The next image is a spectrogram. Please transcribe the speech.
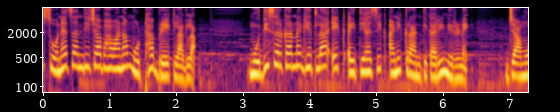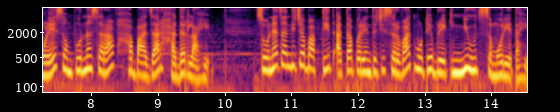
सोन्या चांदीच्या भावांना मोठा ब्रेक लागला. मोदी सरकारनं घेतला एक ऐतिहासिक आणि क्रांतिकारी निर्णय ज्यामुळे संपूर्ण सराफ हा बाजार हादरला आहे. सोन्या चांदीच्या बाबतीत आतापर्यंतची सर्वात मोठे ब्रेकिंग न्यूज समोर येत आहे.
